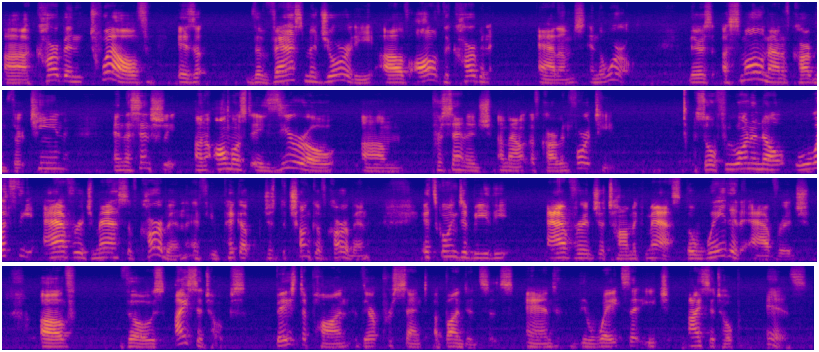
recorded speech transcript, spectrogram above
Uh, carbon 12 is the vast majority of all of the carbon atoms in the world. There's a small amount of carbon 13 and essentially an almost a zero um, percentage amount of carbon 14. So if we want to know well, what's the average mass of carbon, if you pick up just a chunk of carbon, it's going to be the average atomic mass, the weighted average of those isotopes based upon their percent abundances and the weights that each isotope is.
